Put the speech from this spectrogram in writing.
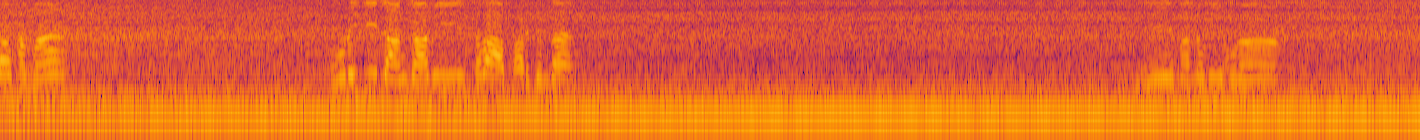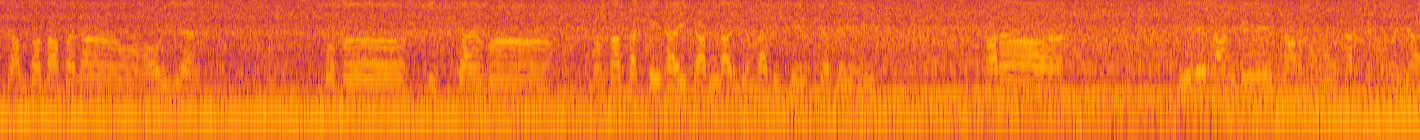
ਦਾ ਸਮਾਂ ਹੈ। ਥੋੜੀ ਜੀ ਲਾਂਗਾ ਵੀ ਸੁਭਾਅ ਫੜ ਜਾਂਦਾ ਇਹ ਮੰਨ ਲਓ ਵੀ ਹੁਣ ਚੱਲਦਾ ਤਾਂ ਪਹਿਲਾਂ ਹੌਲੀ ਹੈ। ਕੁਛ ਇਸ ਟਾਈਮ ਬੰਦਾ ਧੱਕੇ ਖਾਈ ਕਰਨ ਲੱਗ ਜਾਂਦਾ ਵੀ ਤੇਜ਼ ਚੱਲੇ ਇਹ। ਪਰ ਇਹਦੇ ਲਾਂਗੇ ਨਰਮ ਹੋਣ ਕਰਕੇ ਥੋੜਾ ਜਿਹਾ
